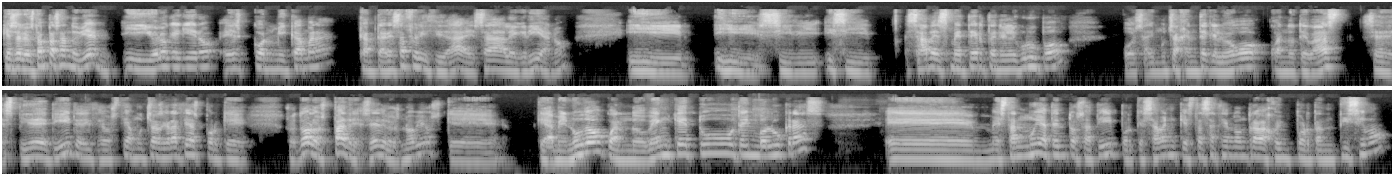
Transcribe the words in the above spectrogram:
que se lo están pasando bien. Y yo lo que quiero es con mi cámara captar esa felicidad, esa alegría, ¿no? Y si, y si sabes meterte en el grupo, pues hay mucha gente que luego cuando te vas se despide de ti y te dice, hostia, muchas gracias porque, sobre todo los padres ¿eh? de los novios, que, que a menudo cuando ven que tú te involucras, eh, están muy atentos a ti porque saben que estás haciendo un trabajo importantísimo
